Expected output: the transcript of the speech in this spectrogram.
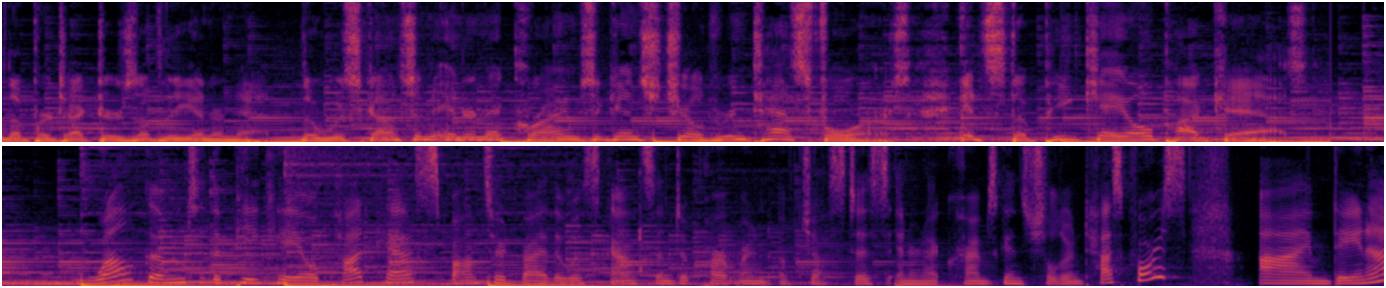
the protectors of the internet, the Wisconsin Internet Crimes Against Children Task Force, it's the PKO Podcast. Welcome to the PKO podcast, sponsored by the Wisconsin Department of Justice Internet Crimes Against Children Task Force. I'm Dana,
